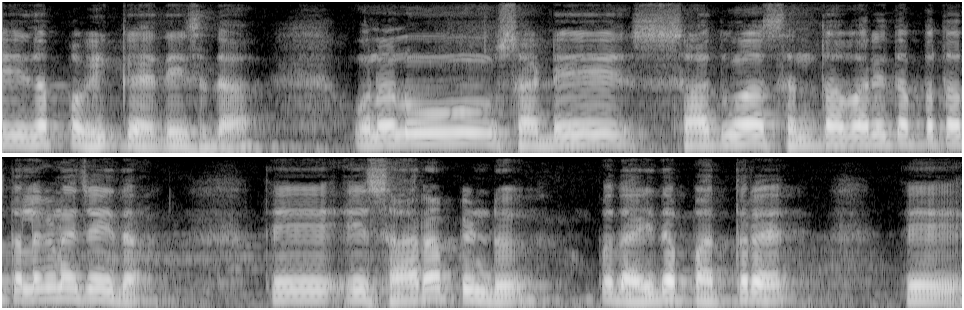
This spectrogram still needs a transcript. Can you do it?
ਇਹਦਾ ਭਵਿੱਖ ਹੈ ਦੇਸ਼ ਦਾ, ਉਹਨਾਂ ਨੂੰ ਸਾਡੇ ਸਾਧੂਆਂ, ਸੰਤਾਂ ਬਾਰੇ ਤਾਂ ਪਤਾ ਤਾਂ ਲੱਗਣਾ ਚਾਹੀਦਾ। ਤੇ ਇਹ ਸਾਰਾ ਪਿੰਡ ਵਧਾਈ ਦਾ ਪਾਤਰ ਹੈ ਤੇ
